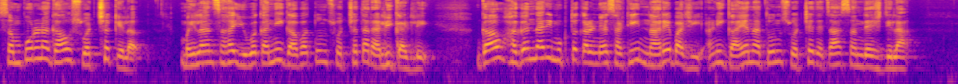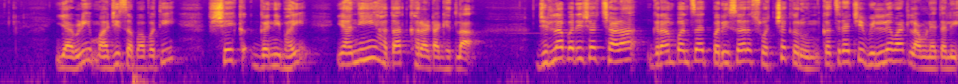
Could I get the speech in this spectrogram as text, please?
संपूर्ण गाव स्वच्छ केलं. महिलांसह युवकांनी गावातून स्वच्छता रॅली काढली. गाव हागंदारी मुक्त करण्यासाठी नारेबाजी आणि गायनातून स्वच्छतेचा संदेश दिला. यावेळी माजी सभापती शेख गनीभाई यांनीही हातात खराटा घेतला. जिल्हा परिषद शाळा ग्रामपंचायत परिसर स्वच्छ करून कचऱ्याची विल्हेवाट लावण्यात आली.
